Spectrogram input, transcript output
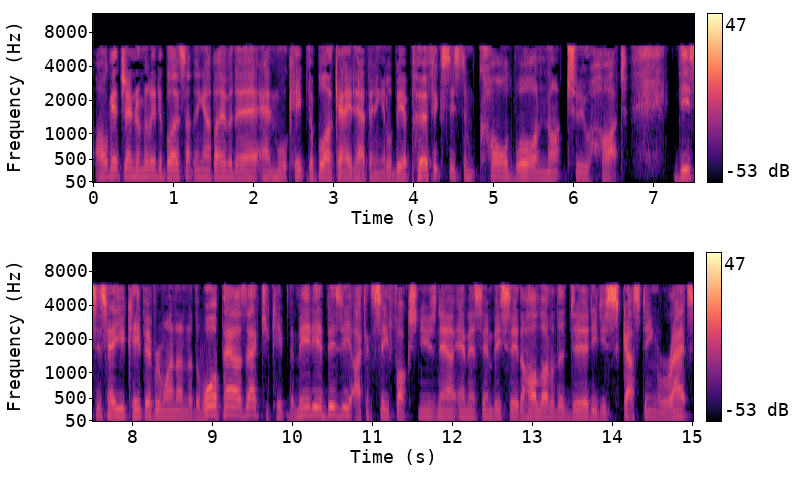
I'll get General Milley to blow something up over there, and we'll keep the blockade happening. It'll be a perfect system, Cold War, not too hot. This is how you keep everyone under the War Powers Act. You keep the media busy. I can see Fox News now, MSNBC, the whole lot of the dirty, disgusting rats.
